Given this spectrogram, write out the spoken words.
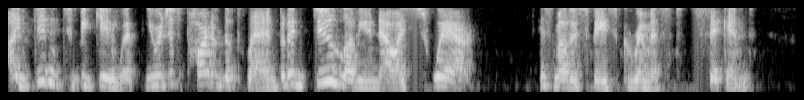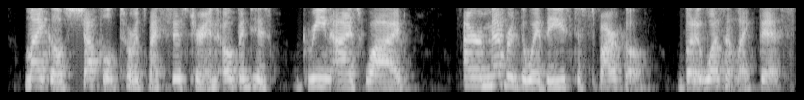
I didn't to begin with. You were just part of the plan, but I do love you now, I swear. His mother's face grimaced, sickened. Michael shuffled towards my sister and opened his green eyes wide. I remembered the way they used to sparkle, but it wasn't like this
